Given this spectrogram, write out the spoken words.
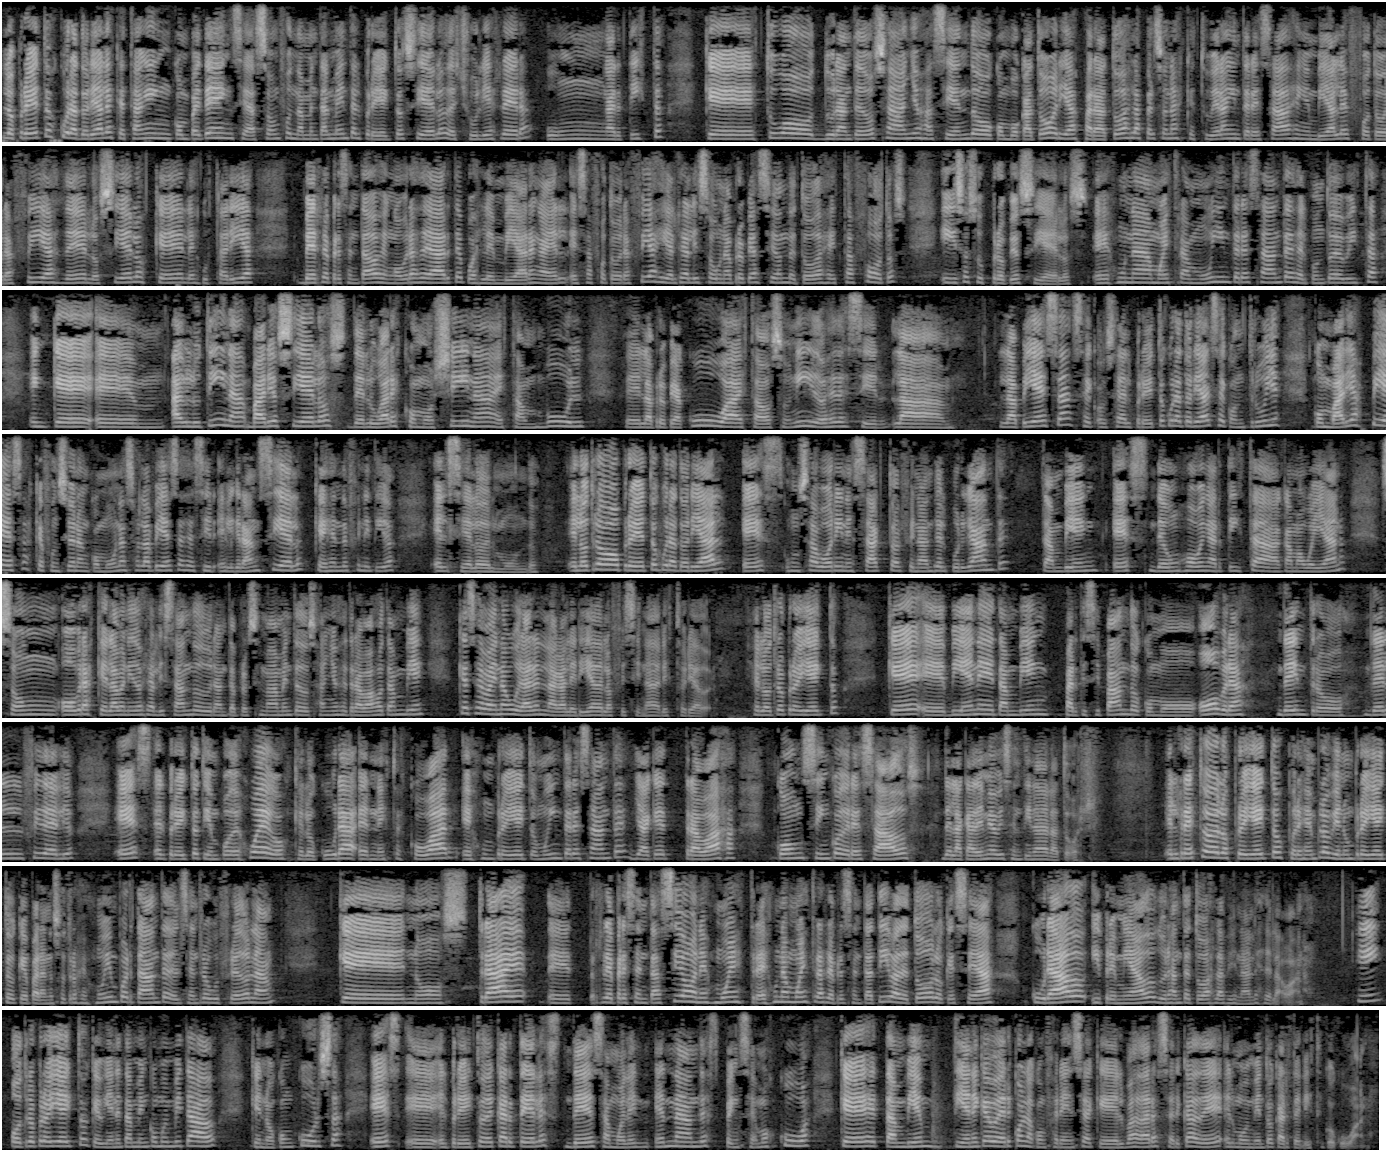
Los proyectos curatoriales que están en competencia son fundamentalmente el proyecto Cielo de Chuli Herrera, un artista que estuvo durante dos años haciendo convocatorias para todas las personas que estuvieran interesadas en enviarles fotografías de los cielos que les gustaría ver representados en obras de arte, pues le enviaran a él esas fotografías y él realizó una apropiación de todas estas fotos e hizo sus propios cielos. Es una muestra muy interesante desde el punto de vista en que eh, aglutina varios cielos de lugares como China, Estambul, eh, la propia Cuba, Estados Unidos, es decir, la la pieza, o sea, el proyecto curatorial se construye con varias piezas que funcionan como una sola pieza, es decir, el gran cielo, que es en definitiva el cielo del mundo. El otro proyecto curatorial es Un sabor inexacto al final del purgante, también es de un joven artista camagüeyano. Son obras que él ha venido realizando durante aproximadamente dos años de trabajo también, que se va a inaugurar en la galería de la oficina del historiador. El otro proyecto que eh, viene también participando como obra dentro del Fidelio es el proyecto Tiempo de Juegos, que lo cura Ernesto Escobar. Es un proyecto muy interesante, ya que trabaja con cinco egresados de la Academia Vicentina de la Torre. El resto de los proyectos, por ejemplo, viene un proyecto que para nosotros es muy importante del Centro Wilfredo Lam, que nos trae eh, representaciones, muestras, es una muestra representativa de todo lo que se ha curado y premiado durante todas las bienales de La Habana. Y otro proyecto que viene también como invitado, que no concursa, es eh, el proyecto de carteles de Samuel Hernández, Pensemos Cuba, que también tiene que ver con la conferencia que él va a dar acerca del movimiento cartelístico cubano.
